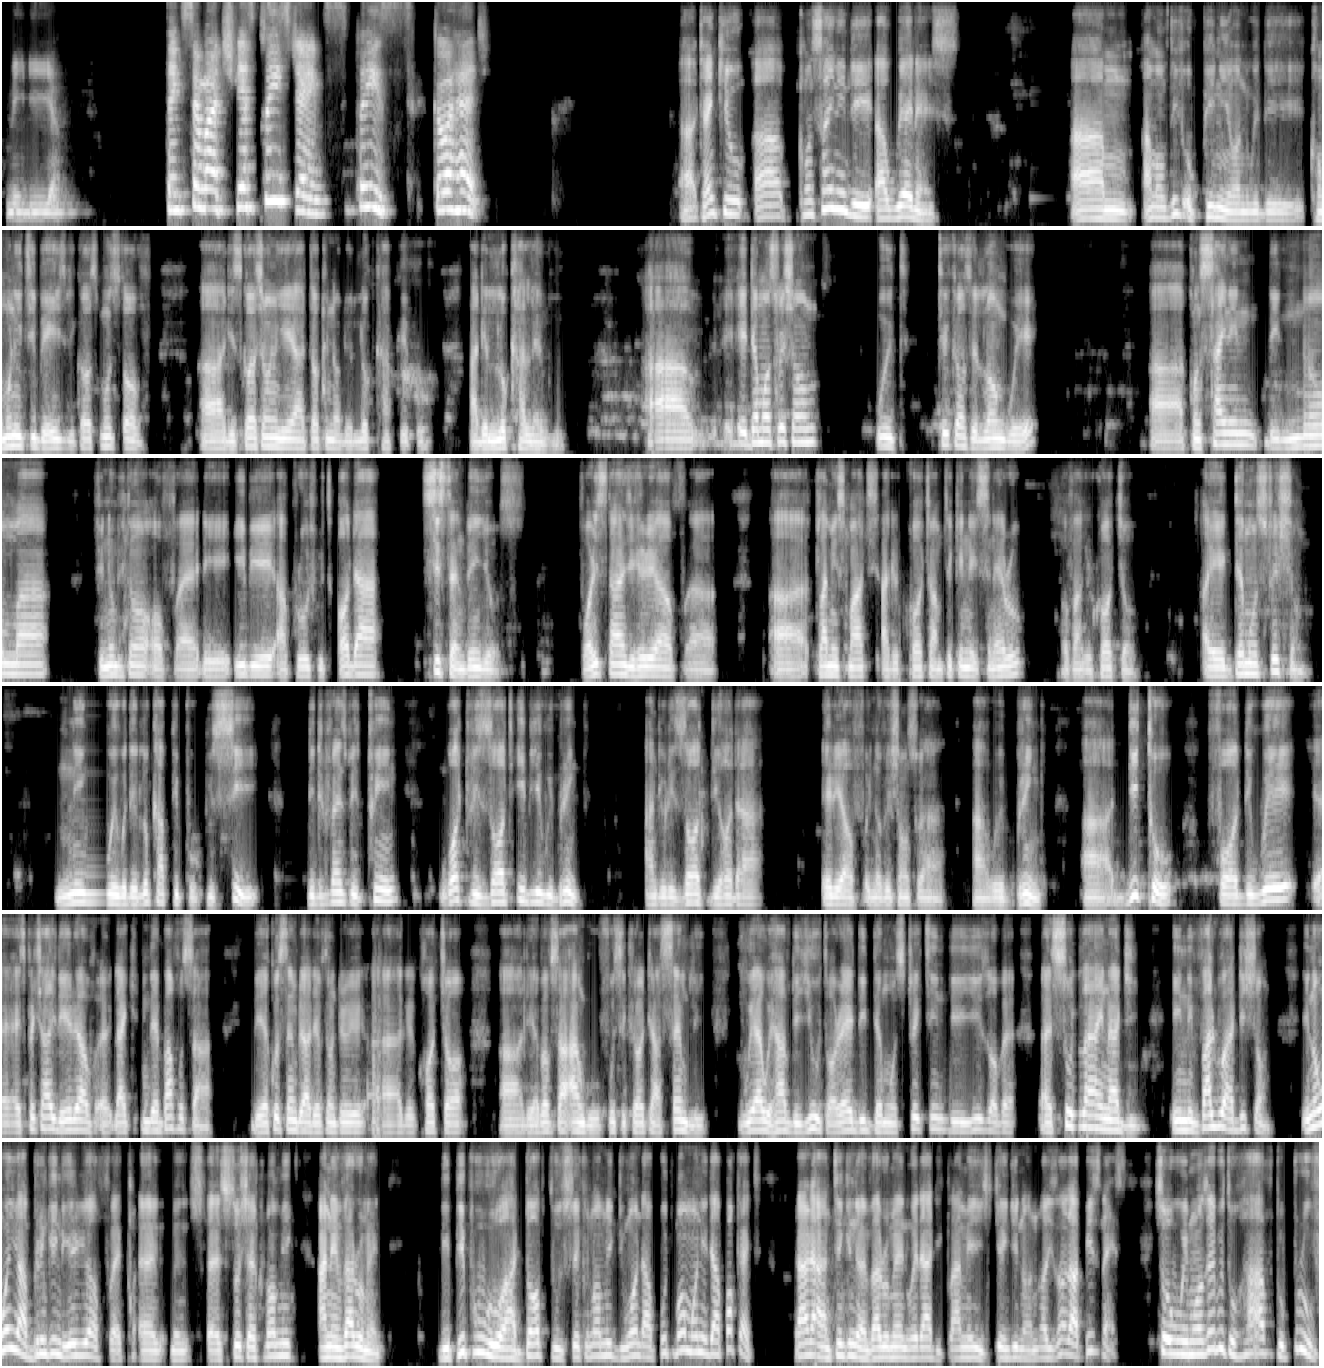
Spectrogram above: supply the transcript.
maybe, yeah. Thanks so much. Yes, please, James, please go ahead. Uh, thank you. Uh, concerning the awareness, um, I'm of this opinion with the community base because most of uh, discussion here are talking of the local people at the local level. Uh, a demonstration would take us a long way uh, concerning the normal phenomenon of uh, the EBA approach with other system being used. For instance, the area of uh, uh, climate smart agriculture, I'm taking a scenario of agriculture, a demonstration with the local people to see the difference between what result EBA will bring and the result the other area of innovations uh, uh, will bring. Uh, ditto for the way, uh, especially the area of, uh, like in the Bafoussam, the Eco-Assembly uh, Agriculture, uh, the Bafoussam Angle Food Security Assembly, where we have the youth already demonstrating the use of uh, solar energy in the value addition. You know, when you are bringing the area of uh, uh, social economic and environment, the people who adopt to socio-economic, the one that put more money in their pocket, rather than thinking the environment, whether the climate is changing or not, it's not a business. So we must be able to have to prove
